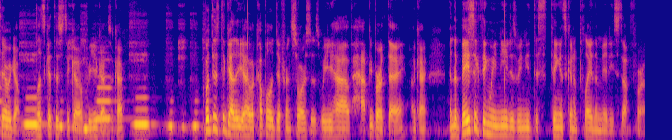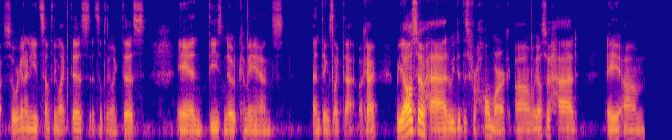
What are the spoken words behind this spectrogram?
there we go. Let's get this to go for you guys, okay? Put this together, you have a couple of different sources. We have happy birthday, okay? And the basic thing we need is we need this thing that's going to play the MIDI stuff for us. So we're going to need something like this and something like this and these note commands and things like that, okay? We also had, we did this for homework, um, we also had a, um,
